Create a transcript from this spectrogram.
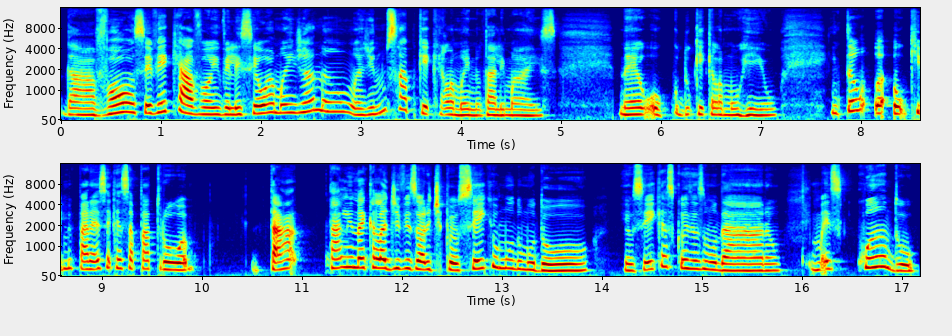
da avó, você vê que a avó envelheceu, a mãe já não. A gente não sabe por que que aquela mãe não tá ali mais, né? Ou do que que ela morreu. Então, o, o que me parece é que essa patroa tá, tá ali naquela divisória, tipo, eu sei que o mundo mudou, eu sei que as coisas mudaram, mas quando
